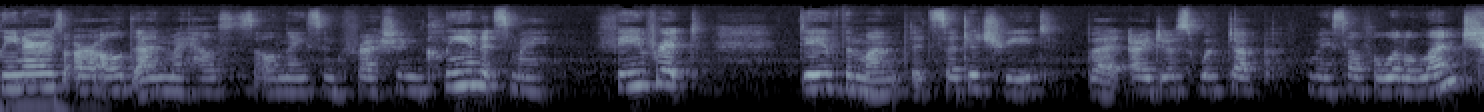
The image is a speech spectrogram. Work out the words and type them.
cleaners are all done. My house is all nice and fresh and clean. It's my favorite day of the month. It's such a treat, but I just whipped up myself a little lunch.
